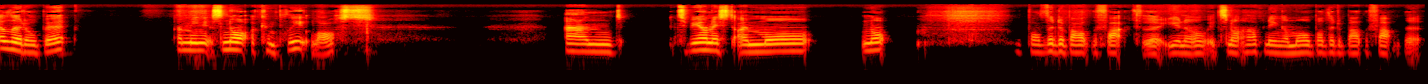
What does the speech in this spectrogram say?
A little bit. I mean, it's not a complete loss and to be honest, I'm more not bothered about the fact that, you know, it's not happening. I'm more bothered about the fact that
